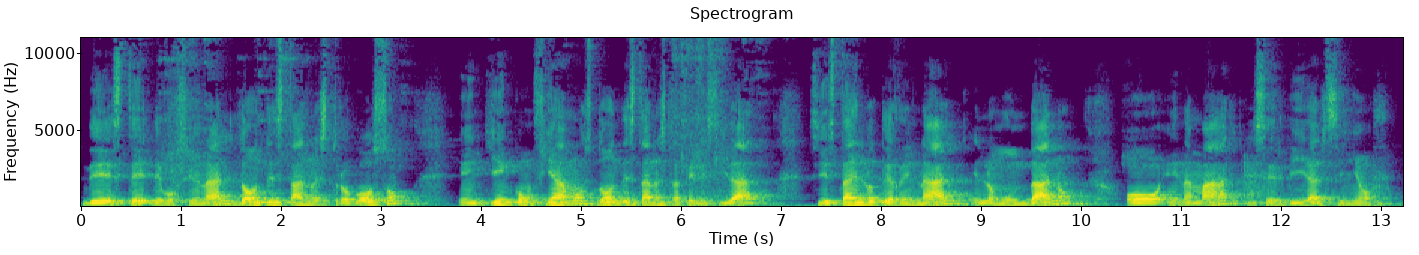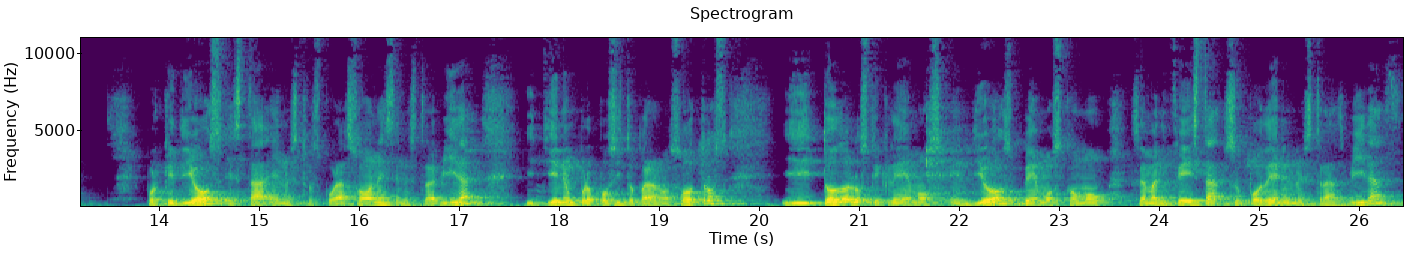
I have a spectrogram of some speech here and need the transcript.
de este devocional, ¿dónde está nuestro gozo? ¿En quién confiamos? ¿Dónde está nuestra felicidad? Si está en lo terrenal, en lo mundano o en amar y servir al Señor. Porque Dios está en nuestros corazones, en nuestra vida y tiene un propósito para nosotros y todos los que creemos en Dios vemos cómo se manifiesta su poder en nuestras vidas.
